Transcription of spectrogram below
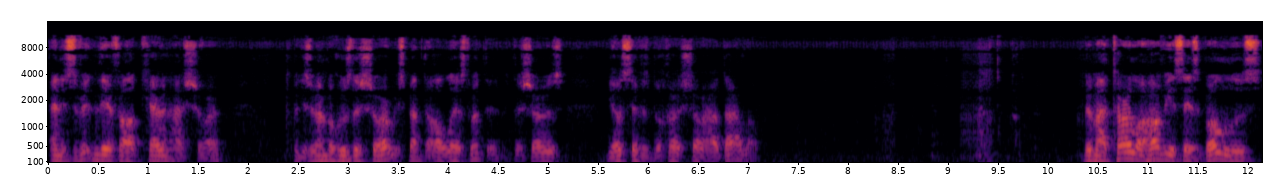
and it's written there for Al Karen Hashor, because remember who's the shore? We spent the whole last winter. The shore is Yosef is Bechor Shor Hadarlo. The Matar Lahavi says Bolus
